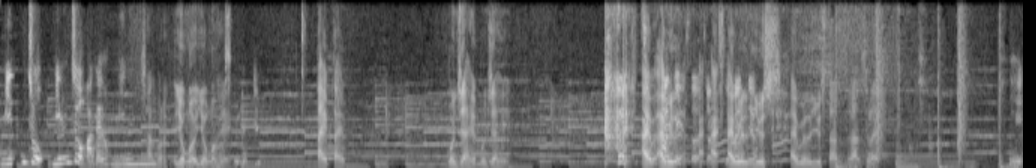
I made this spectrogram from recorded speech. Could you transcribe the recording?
민족 민족 알아요? 민 잘 모르겠. 영어, 영어 해. 타입, 타입. 문제 해, 문제 해. I, I will, I, I will use, I will use translate. 이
